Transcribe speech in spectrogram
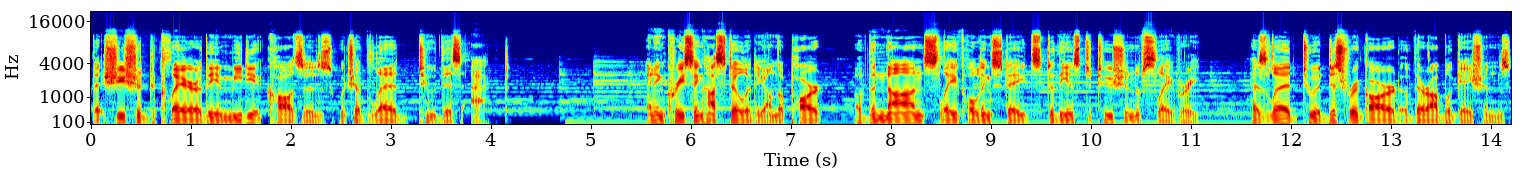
that she should declare the immediate causes which have led to this act and increasing hostility on the part of the non slaveholding states to the institution of slavery has led to a disregard of their obligations,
